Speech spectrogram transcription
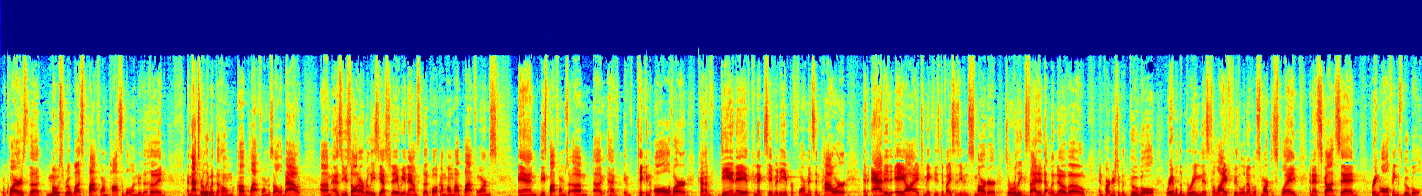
requires the most robust platform possible under the hood. And that's really what the Home Hub platform is all about. Um, as you saw in our release yesterday, we announced the Qualcomm Home Hub platforms and these platforms um, uh, have, have, taken all of our kind of DNA of connectivity and performance and power and added AI to make these devices even smarter. So we're really excited that Lenovo, in partnership with Google, were able to bring this to life through the Lenovo Smart Display. And as Scott said, bring all things Google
